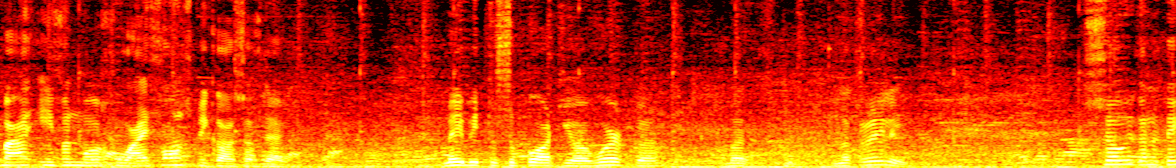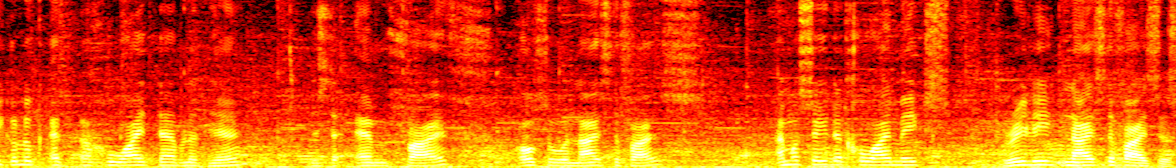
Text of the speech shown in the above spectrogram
buy even more Huawei phones because of that. Maybe to support your worker, but not really. So we're gonna take a look at a Huawei tablet here. This is the M5, also a nice device. I must say that Huawei makes really nice devices.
